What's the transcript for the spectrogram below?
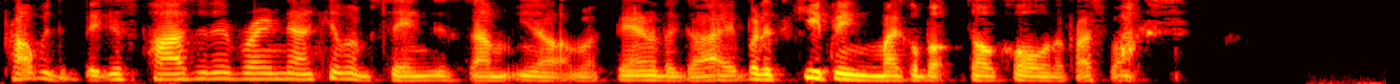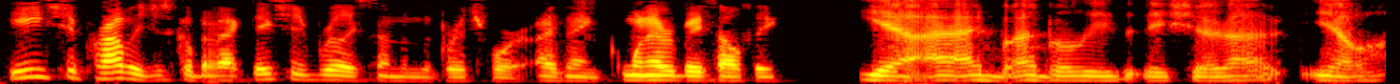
probably the biggest positive right now, Kim, I'm saying this, I'm, you know, I'm a fan of the guy, but it's keeping Michael Dal Colle in the press box. He should probably just go back. They should really send him to Bridgeport, I think, when everybody's healthy. Yeah, I, I believe that they should. Uh, you know,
